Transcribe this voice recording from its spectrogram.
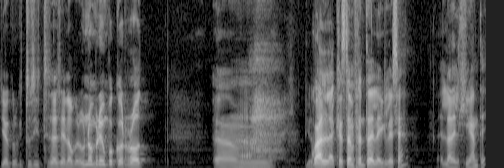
Yo creo que tú sí te sabes el nombre. Un nombre un poco rot. Um, ¿Cuál? ¿La que está enfrente de la iglesia? ¿La del gigante?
